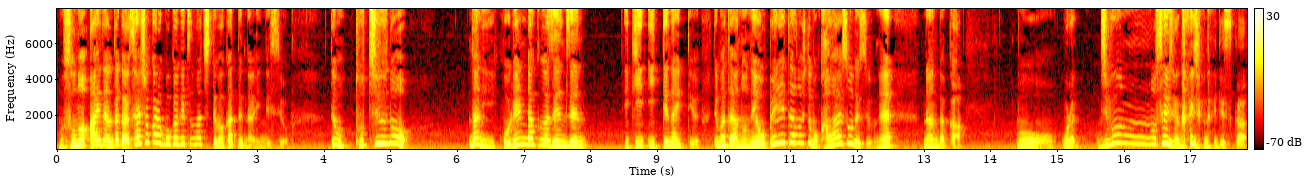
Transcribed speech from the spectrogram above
もうその間、だから最初から5ヶ月待ちって分かってんならいいんですよ。でも途中の、何？こう連絡が全然行き、行ってないっていう。で、またあのね、オペレーターの人もかわいそうですよね。なんだか。もう、ほら、自分のせいじゃないじゃないですか。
